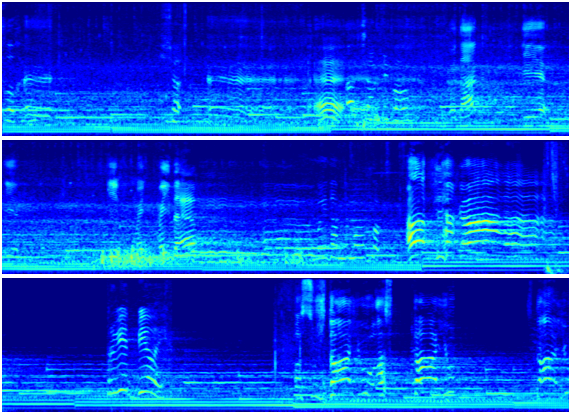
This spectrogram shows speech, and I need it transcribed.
Слухай, Е, що? е, А в чому прикол? Отак. І. І. І ми, ми йдемо. Е, Ми йдемо до мого хлопця. А, бляха! Привіт, білий. Осуждаю, осуждаю, осуждаю,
